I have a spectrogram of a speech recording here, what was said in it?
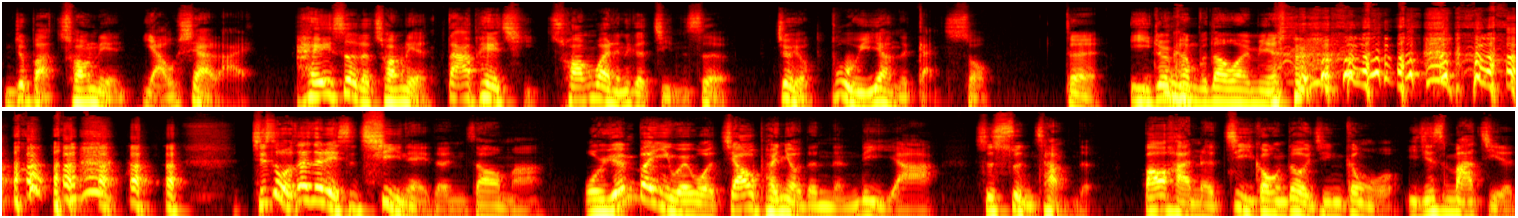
你就把窗帘摇下来，黑色的窗帘搭配起窗外的那个景色，就有不一样的感受。对，你就看不到外面。其实我在这里是气馁的，你知道吗？我原本以为我交朋友的能力呀、是顺畅的，包含了技工都已经跟我已经是麻吉了，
